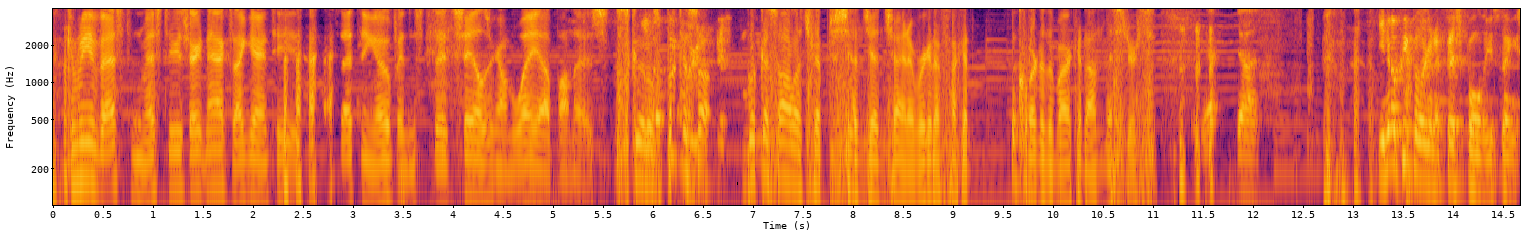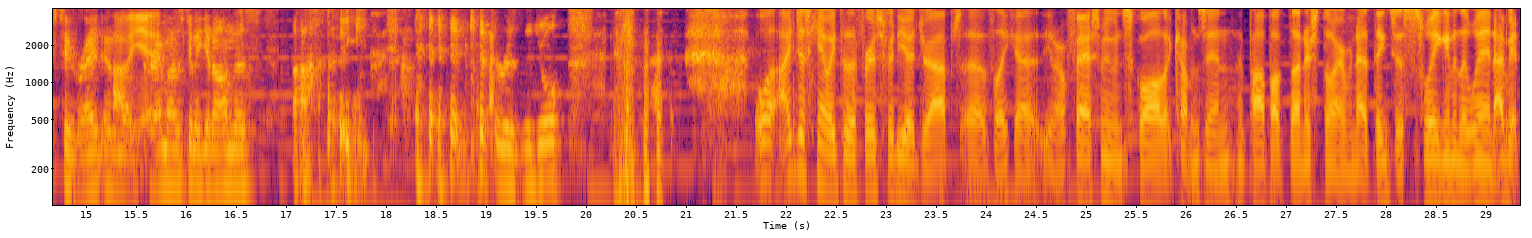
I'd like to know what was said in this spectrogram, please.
Can we invest in Misters right now? Because I guarantee you, if that thing opens, the sales are going way up on those. Scoodles, book us all, book us all a trip to Shenzhen, China. We're gonna fucking corner the market on misters. Yep, done. You know, people are going to fishbowl these things too, right? And Oh, like, yeah. grandma's going to get on this uh, and get the residual. Well, I just can't wait till the first video drops of like a you know fast moving squall that comes in and pop up thunderstorm and that thing's just swinging in the wind. I mean,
